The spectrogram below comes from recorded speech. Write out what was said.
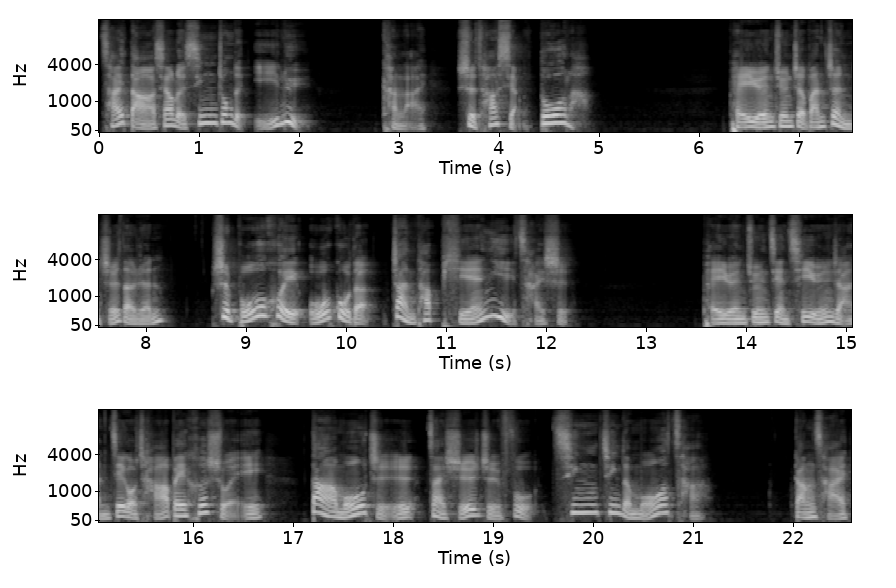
才打消了心中的疑虑。看来是他想多了。裴元君这般正直的人，是不会无故的占他便宜才是。裴元君见戚云染接过茶杯喝水。大拇指在食指腹轻轻的摩擦，刚才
